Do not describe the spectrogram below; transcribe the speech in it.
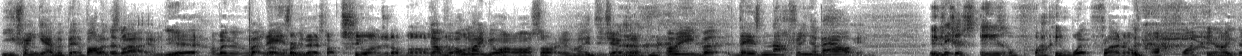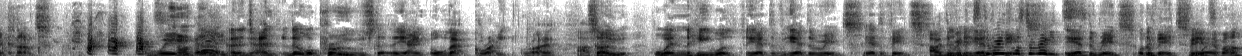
You think you have a bit of bollocks There's about like- him? Yeah, I mean, But but there's quickly n- there, it's like 200 odd miles. Yeah, an oh, well, maybe. Oh, oh, sorry, I interjected. I mean, but there's nothing about him. He's just, he's a fucking wet flannel. I fucking hate the cunt. I really not do. it. And, it's, Yeah. and you know what proves that he ain't all that great, right? So when he was, he had the he had the rids, he had the vids. Oh, the didn't he? rids. He had The rids, what's the rids? He had the rids or the vids, or Vids. whatever.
